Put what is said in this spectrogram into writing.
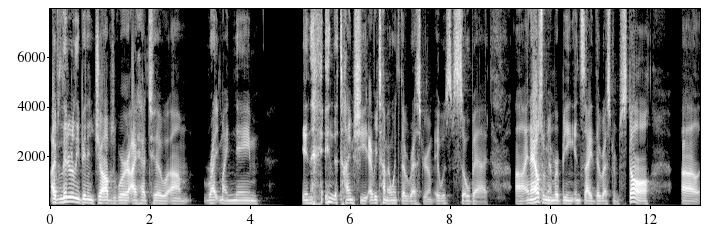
I've literally been in jobs where I had to um, write my name in in the timesheet every time I went to the restroom. It was so bad. Uh, and I also remember being inside the restroom stall, uh,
